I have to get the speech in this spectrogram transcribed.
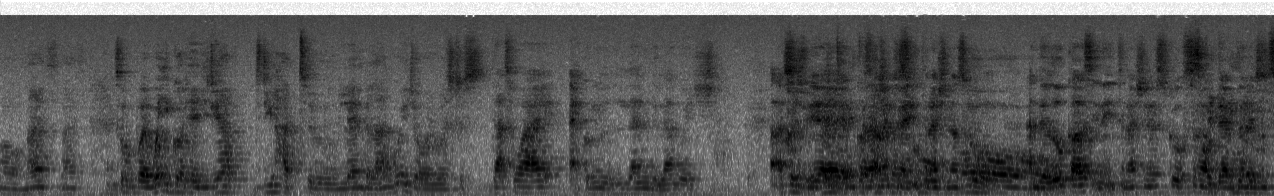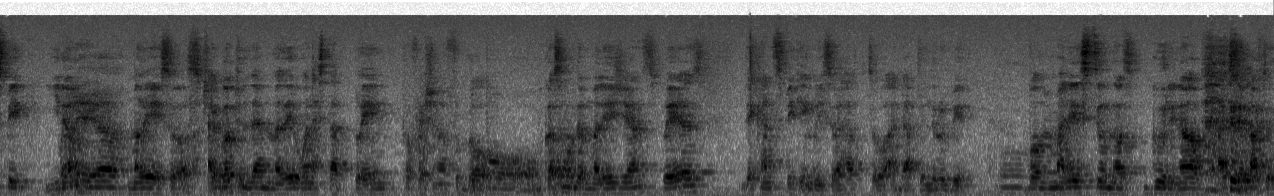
Oh, nice, nice. So, but when you got here, did you have did you had to learn the language or it was just That's why I couldn't learn the language. Uh, Because so- yeah, because I went to an international school. Oh. and the locals in the international school, some Speak of them don't even speak, you know, Malay, yeah. Malay. So I got to learn Malay when I started playing professional football. Oh, Because some of oh. the Malaysians players they can't speak English, so I have to adapt a little bit. Oh. But Malay is still not good enough. I still have to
